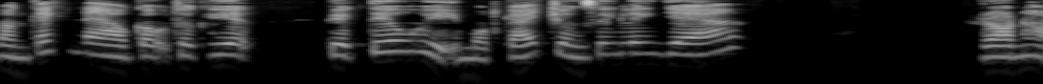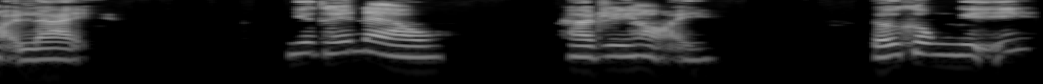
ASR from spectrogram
bằng cách nào cậu thực hiện việc tiêu hủy một cái trường sinh linh giá? Ron hỏi lại. Như thế nào? Harry hỏi. Tớ không nghĩ,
